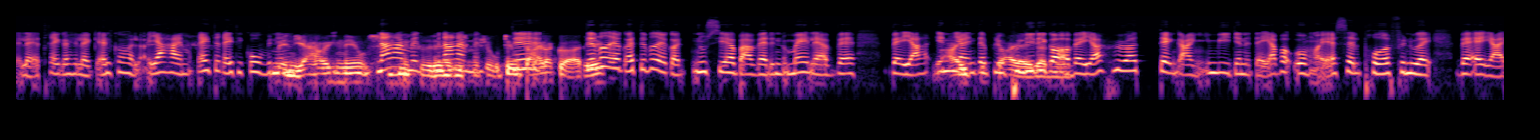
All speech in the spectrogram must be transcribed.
eller jeg drikker heller ikke alkohol, og jeg har en rigtig, rigtig god veninde. Men jeg har jo ikke nævnt nej, nej, men, nej, nej, men, det er jo det, dig, der gør det. Det ikke? ved jeg godt, det ved jeg godt. Nu siger jeg bare, hvad det normale er, hvad, hvad jeg, inden Nej, jeg endda blev politiker, og hvad jeg hørte dengang i medierne, da jeg var ung, og jeg selv prøvede at finde ud af, hvad er jeg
